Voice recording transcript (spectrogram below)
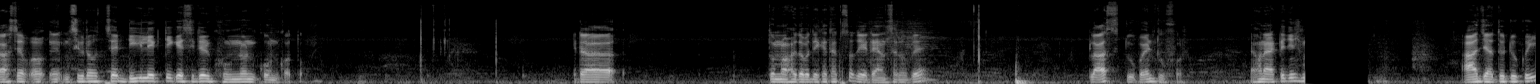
লাস্ট এমসিকিউটা হচ্ছে ডি ইলেকট্রিক অ্যাসিডের ঘূর্ণন কোণ কত? এটা তোমরা হয়তো দেখে থাকছো যে এটা অ্যান্সার হবে plus two point two four এখন একটা জিনিস আজ এতটুকুই।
